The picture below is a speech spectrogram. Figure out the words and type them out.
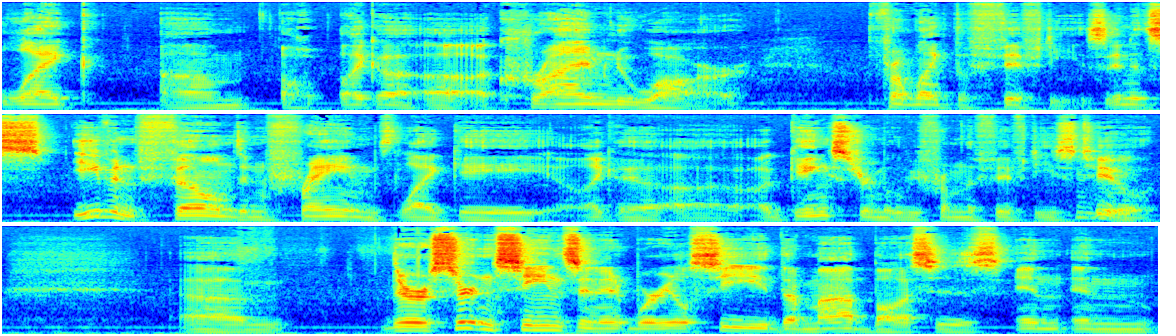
like um, like a, a crime noir from like the 50s and it's even filmed and framed like a like a, a, a gangster movie from the 50s too. Um, there are certain scenes in it where you'll see the mob bosses in in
